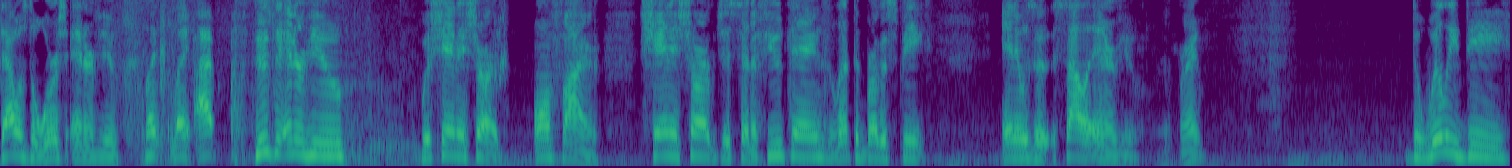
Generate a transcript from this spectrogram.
That was the worst interview. Like, like I there's the interview with Shannon Sharpe on fire. Shannon Sharpe just said a few things, let the brother speak, and it was a solid interview, right? The Willie D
